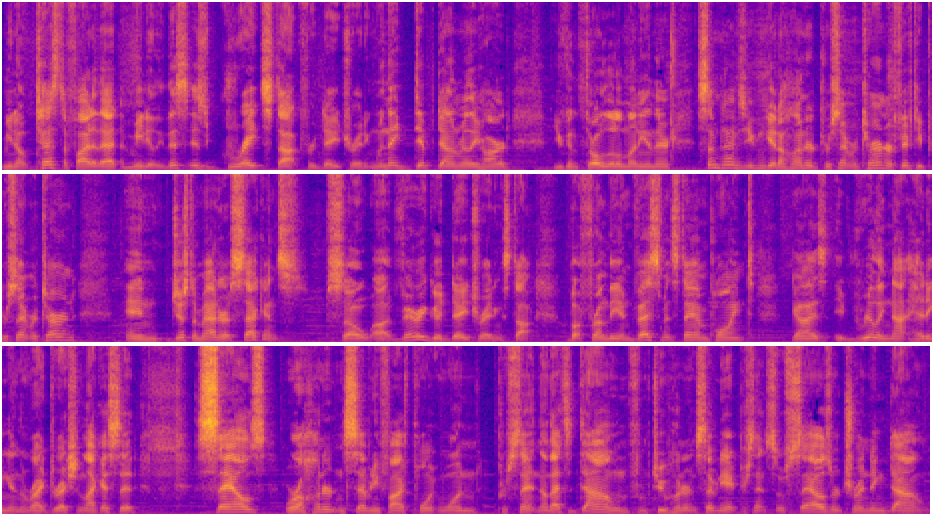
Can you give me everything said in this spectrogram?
you know, testify to that immediately. This is great stock for day trading. When they dip down really hard, you can throw a little money in there. Sometimes you can get 100% return or 50% return in just a matter of seconds. So, uh, very good day trading stock. But from the investment standpoint, guys, it really not heading in the right direction. Like I said, sales were 175.1%. Now that's down from 278%. So sales are trending down.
